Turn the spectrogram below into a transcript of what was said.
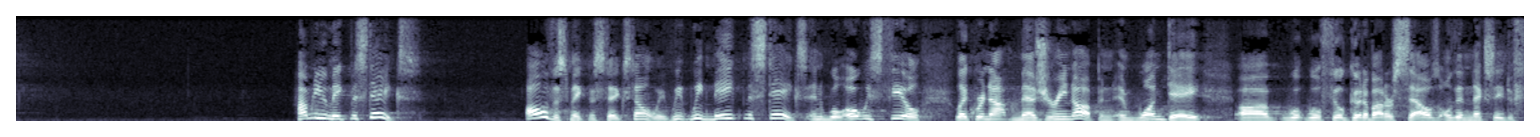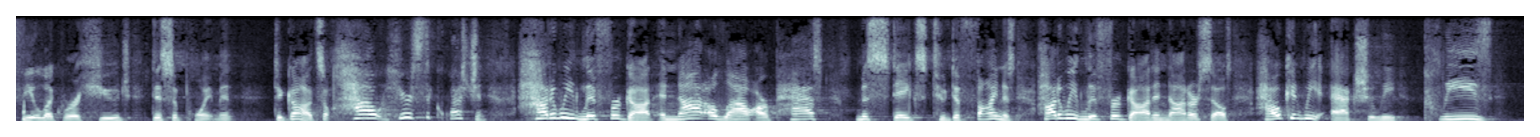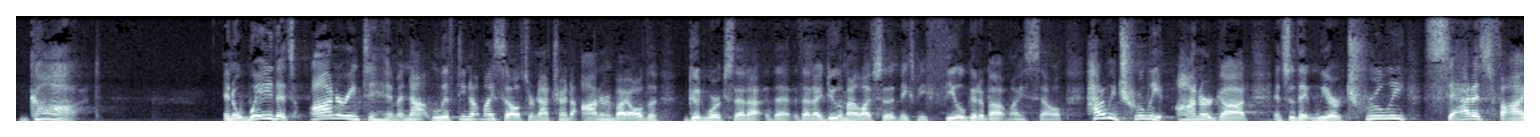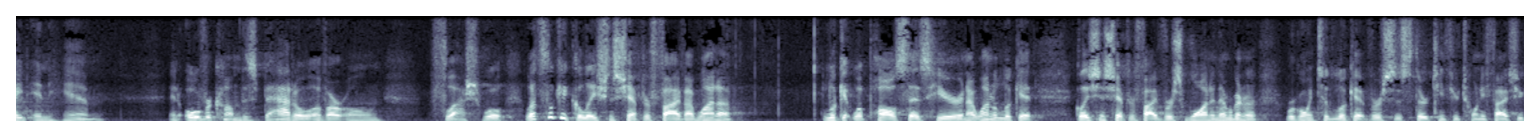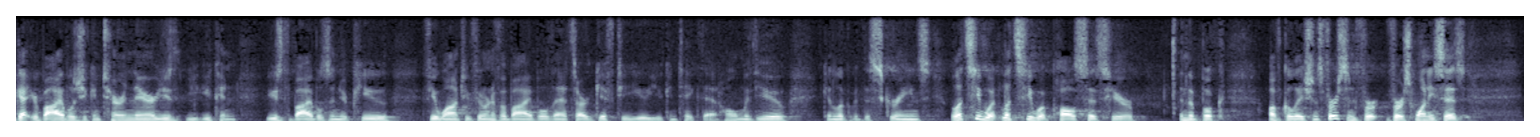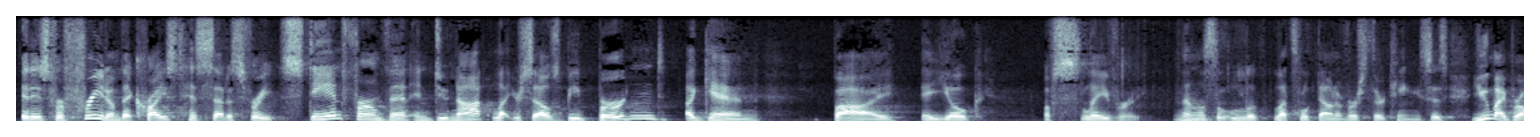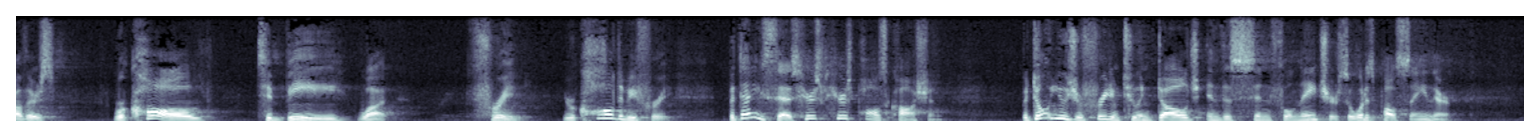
How many of you make mistakes? All of us make mistakes, don't we? We, we make mistakes and we'll always feel like we're not measuring up. And, and one day uh, we'll, we'll feel good about ourselves, only the next day to feel like we're a huge disappointment to God. So, how, here's the question How do we live for God and not allow our past mistakes to define us? How do we live for God and not ourselves? How can we actually please God in a way that's honoring to Him and not lifting up myself or not trying to honor Him by all the good works that I, that, that I do in my life so that it makes me feel good about myself? How do we truly honor God and so that we are truly satisfied in Him and overcome this battle of our own flesh? Well, let's look at Galatians chapter 5. I want to look at what Paul says here, and I want to look at Galatians chapter 5, verse 1, and then we're going to, we're going to look at verses 13 through 25. So you got your Bibles, you can turn there. Use, you can use the Bibles in your pew if you want to. If you don't have a Bible, that's our gift to you. You can take that home with you. You can look up at the screens. But let's see what, let's see what Paul says here in the book of Galatians. First, in ver, verse 1, he says, It is for freedom that Christ has set us free. Stand firm then, and do not let yourselves be burdened again by a yoke of slavery. And then let's look, let's look down at verse 13. He says, You, my brothers, were called to be what? Free. You were called to be free. But then he says, here's, here's Paul's caution. But don't use your freedom to indulge in this sinful nature. So, what is Paul saying there?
